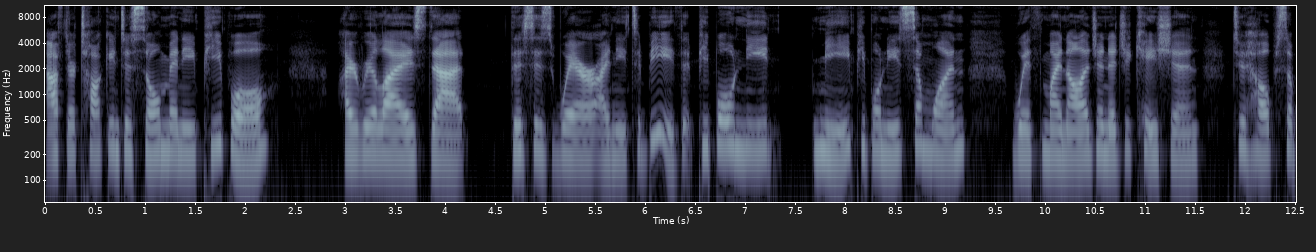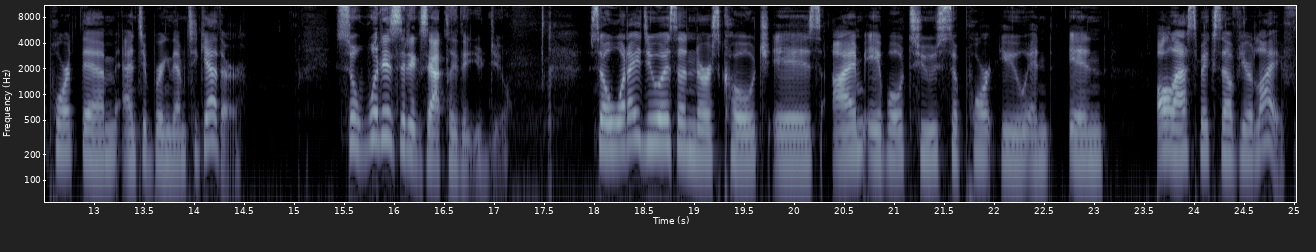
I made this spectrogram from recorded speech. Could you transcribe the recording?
after talking to so many people, I realized that this is where I need to be. That people need me, people need someone with my knowledge and education to help support them and to bring them together. So, what is it exactly that you do? So, what I do as a nurse coach is I'm able to support you in, in all aspects of your life.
